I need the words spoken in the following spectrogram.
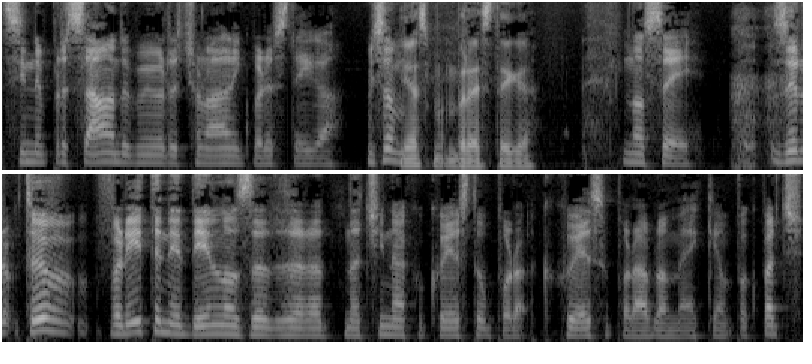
si ne predstavljam, da bi imel računalnik brez tega. Mislim, Jaz sem brez tega. no sej. Zer, to je verjetno je delno za- zaradi načina, kako jaz, upora, kako jaz uporabljam Mac, ampak pač.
